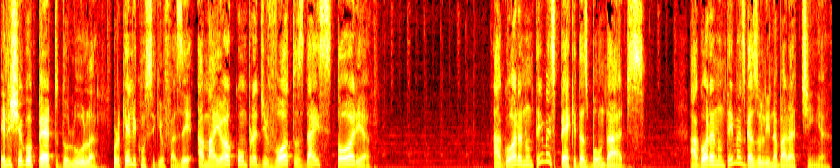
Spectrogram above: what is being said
Ele chegou perto do Lula porque ele conseguiu fazer a maior compra de votos da história. Agora não tem mais PEC das bondades. Agora não tem mais gasolina baratinha.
